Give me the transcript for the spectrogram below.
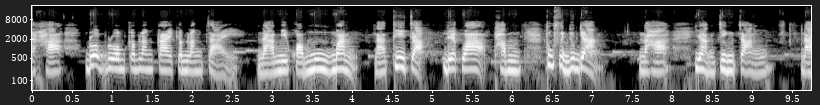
นะคะ รวบรวมกำลังกายกำลังใจ นะมีความมุ่งมั่นนะที่จะเรียกว่าทำทุกสิ่งทุกอย่างนะคะอย่างจริงจังนะ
